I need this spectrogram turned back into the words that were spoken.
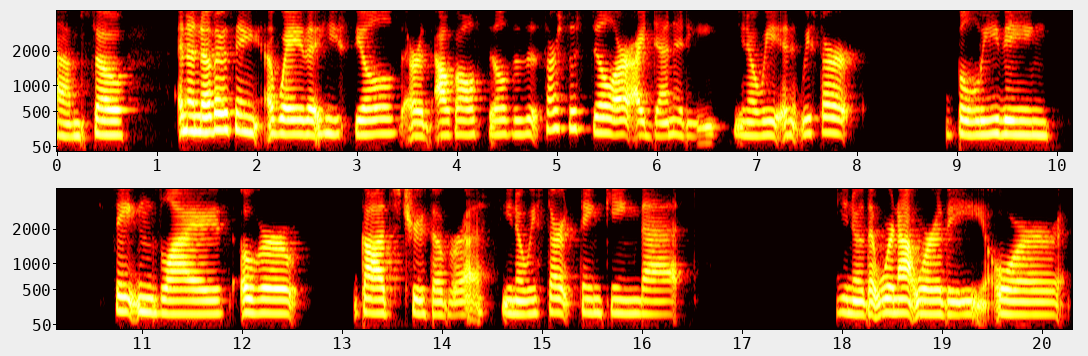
Um, so, and another thing, a way that he steals or alcohol steals is it starts to steal our identity. You know, we and we start believing Satan's lies over God's truth over us. You know, we start thinking that you know, that we're not worthy or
